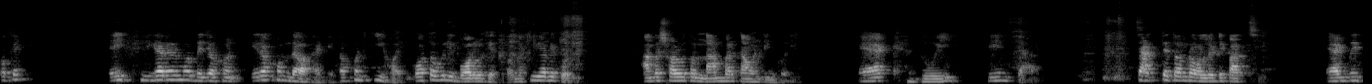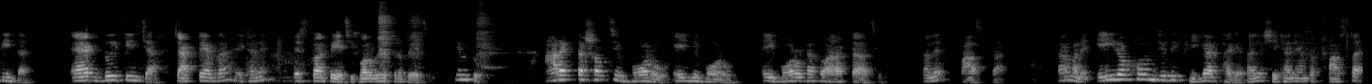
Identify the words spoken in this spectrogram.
ওকে এই ফিগারের মধ্যে যখন এরকম দেওয়া থাকে, তখন কি হয়? কতগুলি বর্গক্ষেত্র? আমরা কীভাবে করি? আমরা সর্বপ্রথম নাম্বার কাউন্টিং করি। এক, দুই, তিন, চার। চারটে তো আমরা অলরেডি পাচ্ছি। এক, দুই, তিন, চার। এক, দুই, তিন, চার। চারটে আমরা এখানে স্কোয়ার পেয়েছি বর্গক্ষেত্র পেয়েছি। কিন্তু আরেকটা সবচেয়ে বড়, এই যে বড়, এই বড়টা তো আরেকটা আছে। তাহলে পাঁচটা। তার মানে এই রকম যদি ফিগার থাকে, তাহলে সেখানে আমরা পাঁচটা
